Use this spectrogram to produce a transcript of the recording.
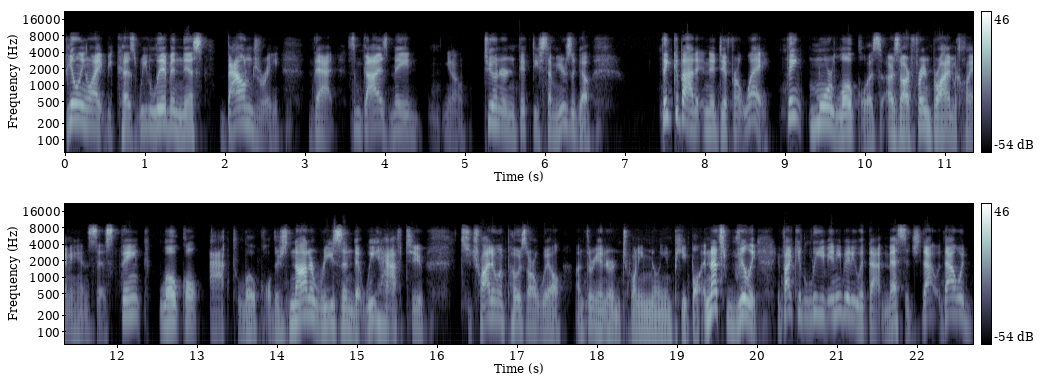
feeling like because we live in this boundary that some guys made, you know, 250 some years ago. Think about it in a different way think more local, as, as our friend Brion McClanahan says. Think local, act local. There's not a reason that we have to to try to impose our will on 320 million people. And that's really, if I could leave anybody with that message, that that would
